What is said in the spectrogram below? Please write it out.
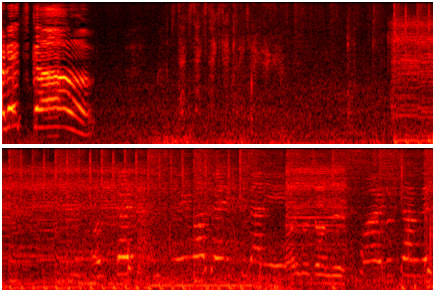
う。レッツゴー疲れ様すいませんいきなり。ワイドちゃんです。ワイドちゃんです。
